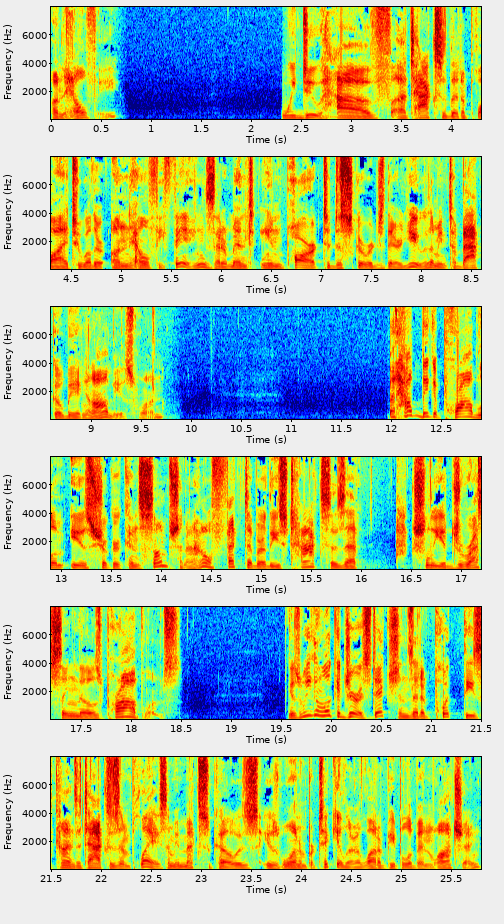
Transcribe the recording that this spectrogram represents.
unhealthy. We do have uh, taxes that apply to other unhealthy things that are meant in part to discourage their use. I mean, tobacco being an obvious one. But how big a problem is sugar consumption and how effective are these taxes at actually addressing those problems? Because we can look at jurisdictions that have put these kinds of taxes in place. I mean, Mexico is, is one in particular. A lot of people have been watching.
